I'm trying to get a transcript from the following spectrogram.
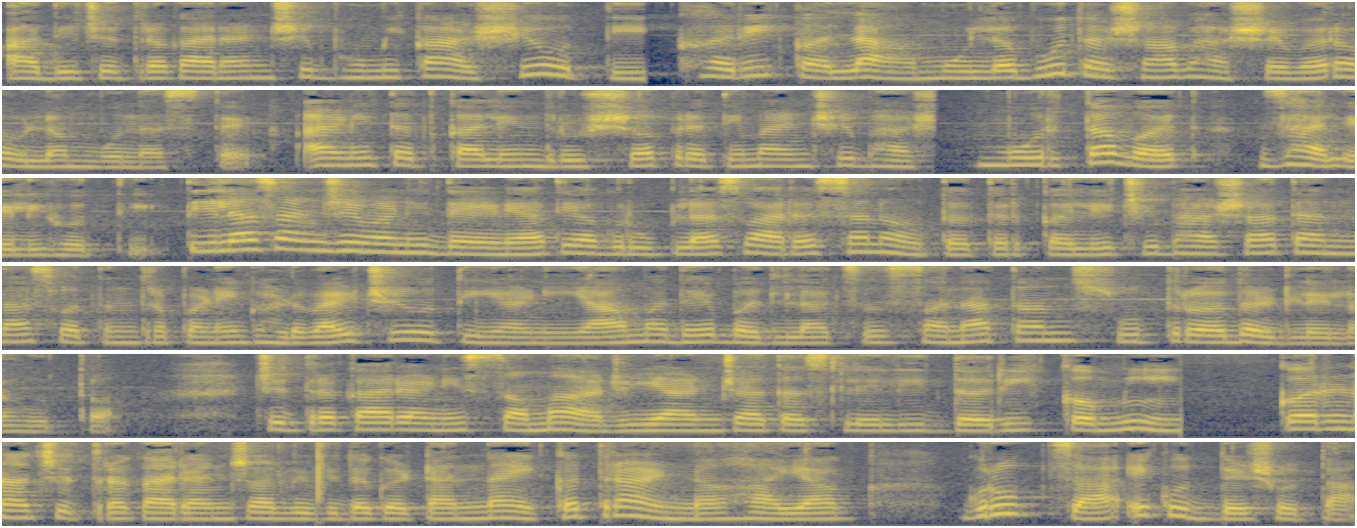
आदी चित्रकारांची भूमिका अशी होती खरी कला मूलभूत अशा भाषेवर अवलंबून असते आणि तत्कालीन दृश्य प्रतिमांची भाषा मूर्तवत झालेली होती. तिला संजीवनी देण्यात या ग्रुपला स्वारस्य नव्हतं तर कलेची भाषा त्यांना स्वतंत्रपणे घडवायची होती आणि यामध्ये बदलाचं सनातन सूत्र दडलेलं होतं. चित्रकार आणि समाज यांच्यात असलेली दरी कमी कर्ण चित्रकारांच्या विविध गटांना एकत्र आणणं हा या ग्रुपचा एक उद्देश होता.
